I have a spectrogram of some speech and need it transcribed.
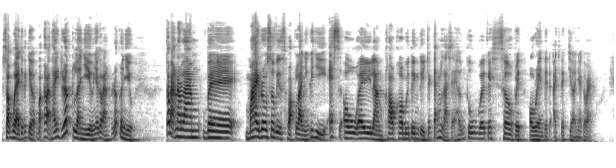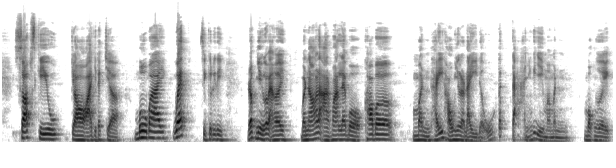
software architecture. Các bạn thấy rất là nhiều nha các bạn, rất là nhiều. Các bạn nào làm về microservice hoặc là những cái gì SOA làm cloud computing thì chắc chắn là sẽ hứng thú với cái service oriented architecture nha các bạn. Soft skill cho architecture. Mobile web security. Rất nhiều các bạn ơi. Mình nói là advanced level cover mình thấy hầu như là đầy đủ tất cả những cái gì mà mình, một người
